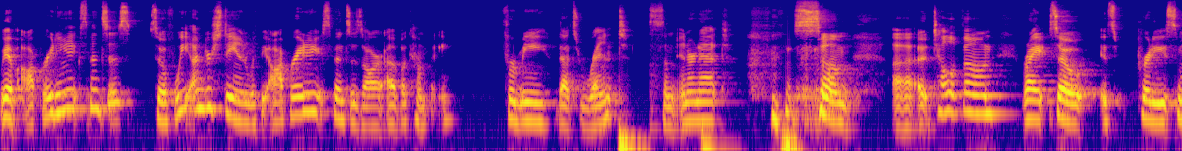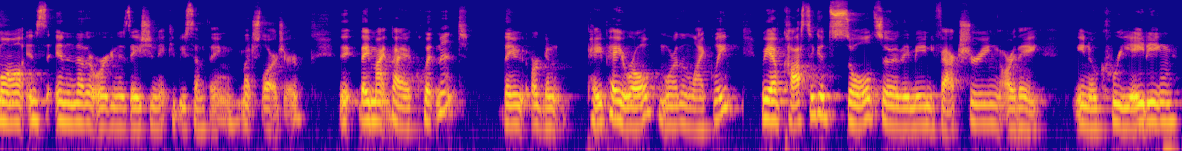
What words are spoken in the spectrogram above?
We have operating expenses. So if we understand what the operating expenses are of a company for me that's rent some internet some uh, a telephone, right? So it's pretty small. In, in, another organization, it could be something much larger. They, they might buy equipment. They are going to pay payroll more than likely. We have cost of goods sold. So are they manufacturing? Are they, you know, creating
